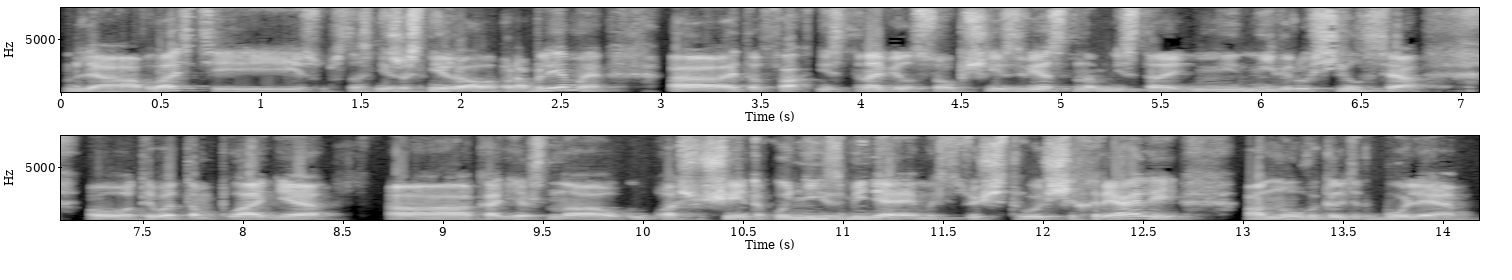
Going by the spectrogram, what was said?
для власти и, собственно, снижало проблемы, а, этот факт не становился общеизвестным, не, не вирусился. Вот, и в этом плане плане, а, конечно, ощущение такой неизменяемости существующих реалий, оно выглядит более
